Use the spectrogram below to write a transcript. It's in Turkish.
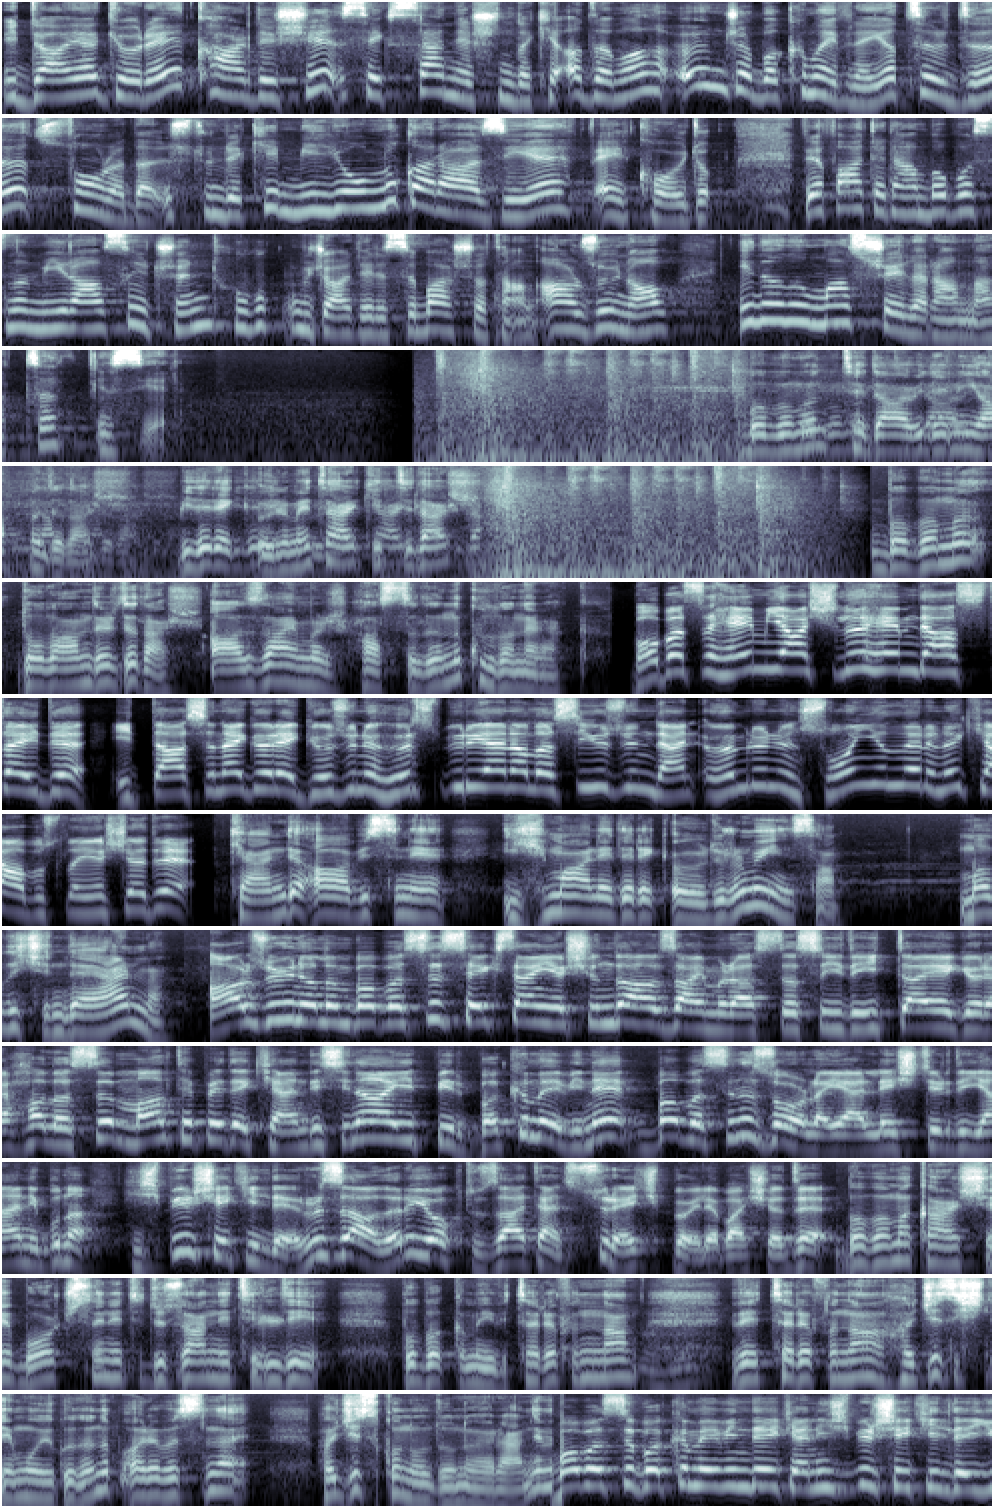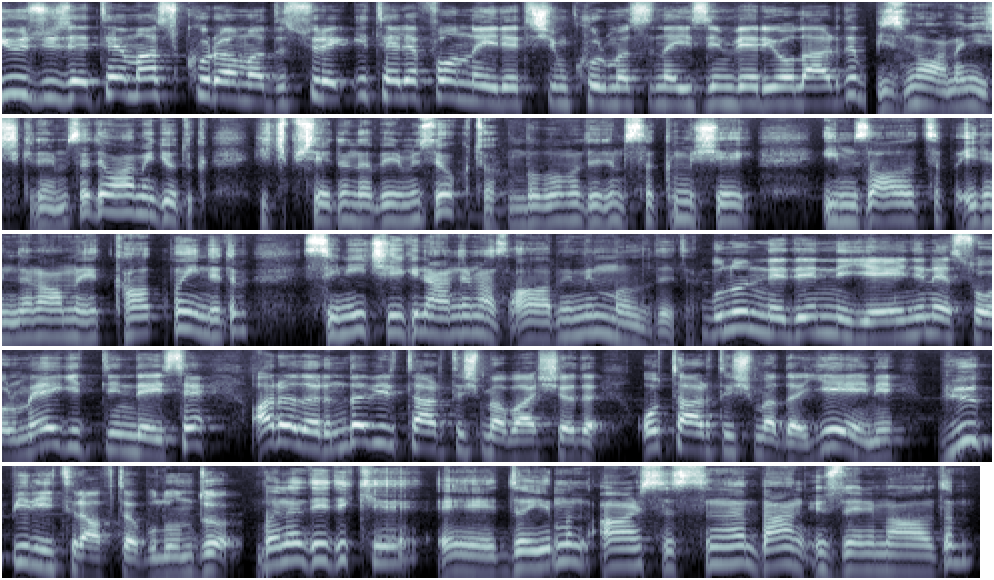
İddiaya göre kardeşi 80 yaşındaki adamı önce bakım evine yatırdı, sonra da üstündeki milyonluk araziye el koydu. Vefat eden babasının mirası için hukuk mücadelesi başlatan Arzu Ünal inanılmaz şeyler anlattı. İzleyelim. Babamın tedavilerini yapmadılar. Bilerek ölüme terk ettiler. Babamı dolandırdılar. Alzheimer hastalığını kullanarak. Babası hem yaşlı hem de hastaydı. İddiasına göre gözünü hırs bürüyen alası yüzünden ömrünün son yıllarını kabusla yaşadı. Kendi abisini ihmal ederek öldürür mü insan? Mal için değer mi? Arzu Ünal'ın babası 80 yaşında Alzheimer hastasıydı. İddiaya göre halası Maltepe'de kendisine ait bir bakım evine babasını zorla yerleştirdi. Yani buna hiçbir şekilde rızaları yoktu. Zaten süreç böyle başladı. Babama karşı borç seneti düzenletildi bu bakım evi tarafından ve tarafına haciz işlemi uygulanıp arabasına haciz konulduğunu öğrendim. Babası bakım evindeyken hiçbir şekilde yüz yüze temas kuramadı. Sürekli telefonla iletişim kurmasına izin veriyorlardı. Biz normal ilişkilerimize devam ediyorduk. Hiçbir şeyden haberimiz yoktu. Babama dedim sakın bir şey imzalatıp elinden almaya kalkmayın dedim. Seni hiç ilgilendirmez abimin malı dedi. Bunun nedenini yeğenine sormaya gittiğinde ise aralarında bir tartışma başladı. O tartışmada yeğeni büyük bir itirafta bulundu. Bana dedi ki e, dayımın arsasını ben üzerime aldım.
